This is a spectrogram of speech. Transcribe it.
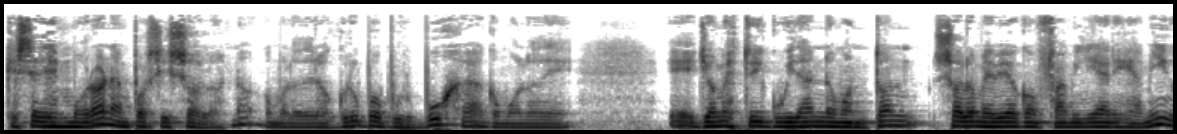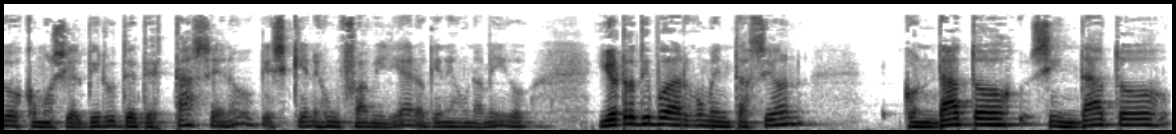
que, se desmoronan por sí solos, ¿no? como lo de los grupos burbuja, como lo de eh, yo me estoy cuidando un montón, solo me veo con familiares y amigos, como si el virus detestase, ¿no? Que quién es un familiar o quién es un amigo. Y otro tipo de argumentación con datos, sin datos.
